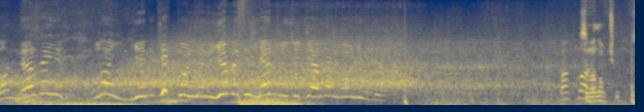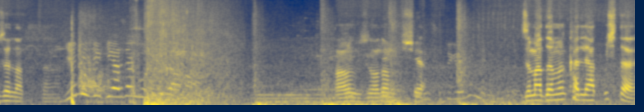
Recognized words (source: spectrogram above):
Lan nereden ye? Ulan yenecek golleri yemedi, yenmeyecek yerden gol yedi. Bak Bizim bak, adam çok güzel attı. ha. yemeyecek yerden gol yedi ama. Abi bizim adam şey... Benim şutu gördün mü benim şutu? Bizim adamın kale atmış da.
